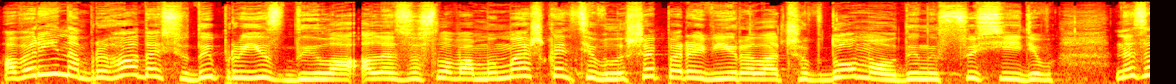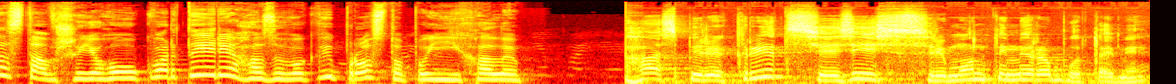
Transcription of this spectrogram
Аварійна бригада сюди приїздила, але за словами мешканців, лише перевірила, чи вдома один із сусідів. Не заставши його у квартирі, газовики просто поїхали. Газ перекрит в связи з ремонтними роботами.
